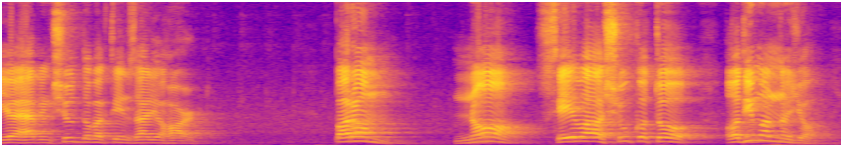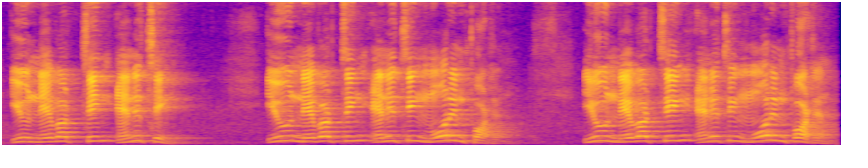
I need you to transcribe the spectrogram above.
You are having Shuddha Bhakti inside your heart. Param, no, Seva, Shukato, Adhimannaja. You never think anything you never think anything more important. You never think anything more important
